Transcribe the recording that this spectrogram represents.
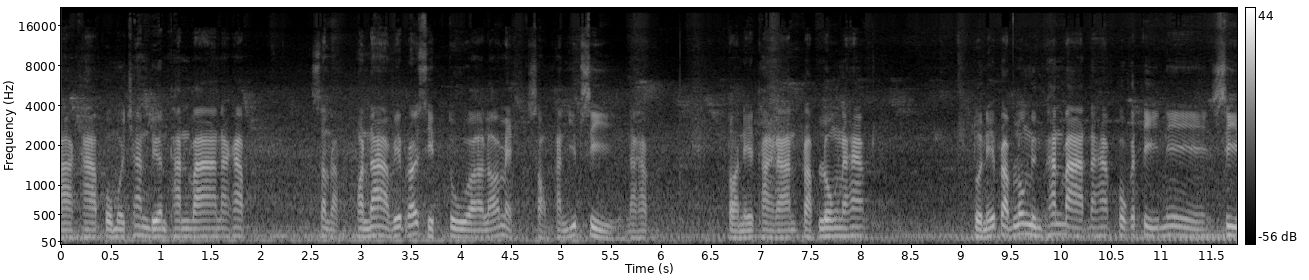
ราคาโปรโมชั่นเดือนธันวานะครับสำหรับ Honda w a v 110 ตัวล้อแม็ก2024 นะครับ ตอนนี้ทางร้านปรับลงนะครับ ตัวนี้ปรับลง 1,000 บาทนะครับ ปกตินี่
